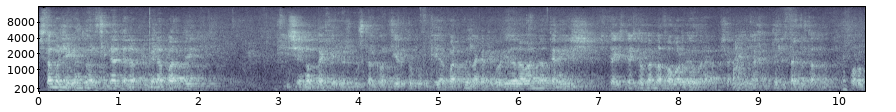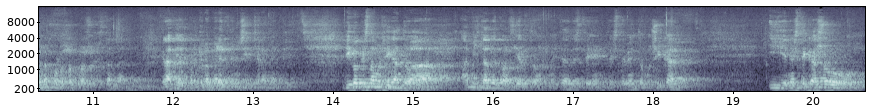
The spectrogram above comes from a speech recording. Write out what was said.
Estamos llegando al final de la primera parte y se nota que les gusta el concierto porque aparte de la categoría de la banda tenéis, estáis, tocando a favor de obra, o sea que a la gente le está gustando, por lo menos por los aplausos que están dando. Gracias porque lo merecen sinceramente. Digo que estamos llegando a, mitad del concierto, a mitad de este, de este evento musical y en este caso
